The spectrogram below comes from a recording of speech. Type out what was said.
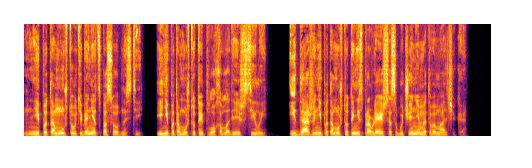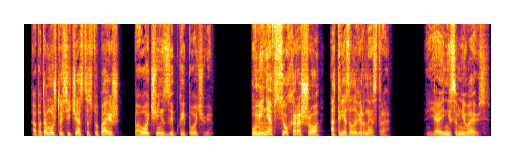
«Не потому, что у тебя нет способностей, и не потому, что ты плохо владеешь силой, и даже не потому, что ты не справляешься с обучением этого мальчика, а потому, что сейчас ты ступаешь по очень зыбкой почве». «У меня все хорошо», — отрезала Вернестра. «Я и не сомневаюсь.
